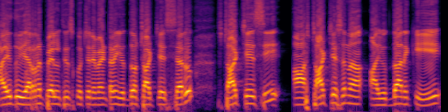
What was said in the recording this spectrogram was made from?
ఐదు ఎర్రని పేర్లను తీసుకొచ్చిన వెంటనే యుద్ధం స్టార్ట్ చేశారు. స్టార్ట్ చేసి ఆ స్టార్ట్ చేసిన ఆ యుద్ధానికి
